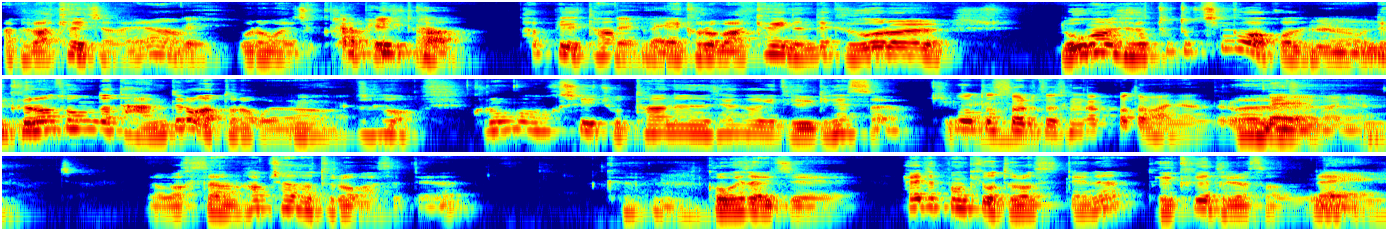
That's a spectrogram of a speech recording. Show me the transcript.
앞에 막혀 있잖아요. 네. 뭐라고 해야지? 그 pop filter. pop filter? 네. 네. 그걸 막혀 있는데 그거를 녹음하면서 계속 툭툭 친 것 같거든요. 음. 근데 그런 소음도 다 안 들어갔더라고요. 음, 맞아요. 그래서 그런 건 확실히 좋다는 생각이 들긴 했어요. 키보드 네. 소리도 생각보다 많이 안 들어요. 네. 네, 많이 안 들어. 막상 합쳐서 들어봤을 때는 그 음. 거기서 이제 헤드폰 끼고 들었을 때는 되게 크게 들렸었는데 네.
